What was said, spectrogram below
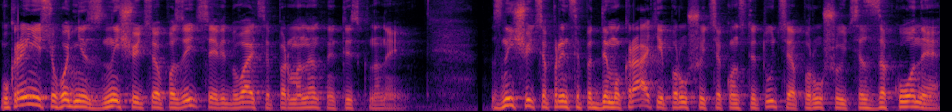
В Україні сьогодні знищується опозиція, відбувається перманентний тиск на неї. Знищуються принципи демократії, порушується конституція, порушуються закони,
